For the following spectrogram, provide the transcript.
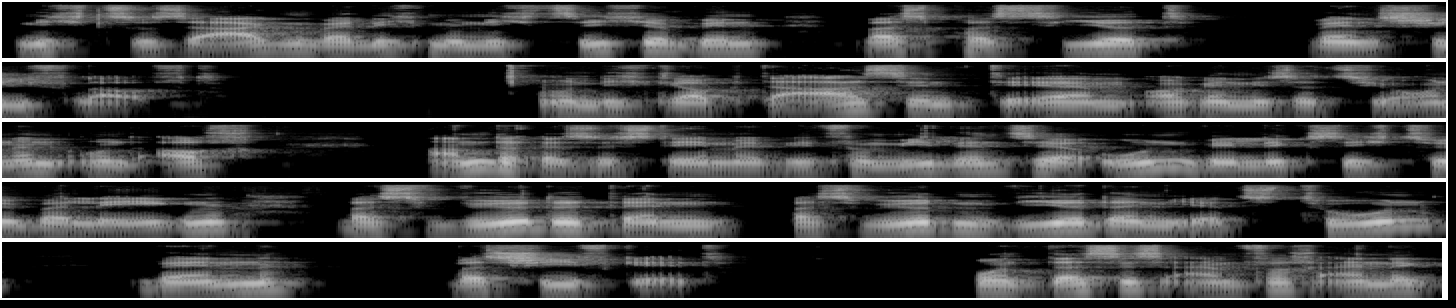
nicht zu sagen, weil ich mir nicht sicher bin, was passiert, wenn es schief läuft. Und ich glaube, da sind ähm, Organisationen und auch andere Systeme wie Familien sehr unwillig, sich zu überlegen, was würde denn, was würden wir denn jetzt tun, wenn was schief geht? Und das ist einfach eine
